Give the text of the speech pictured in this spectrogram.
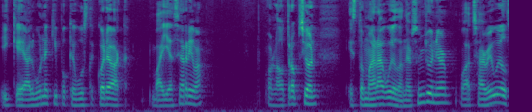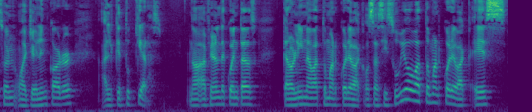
y que algún equipo que busque coreback vaya hacia arriba. O la otra opción es tomar a Will Anderson Jr. o a Terry Wilson o a Jalen Carter, al que tú quieras. No, al final de cuentas, Carolina va a tomar coreback. O sea, si subió va a tomar coreback. Es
